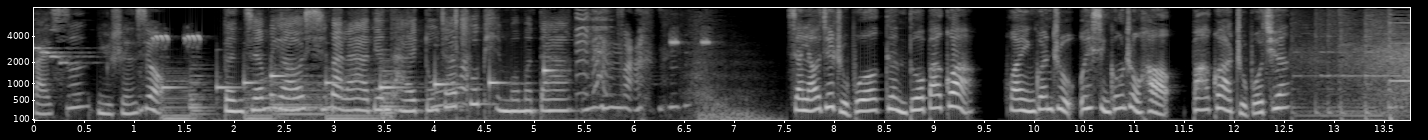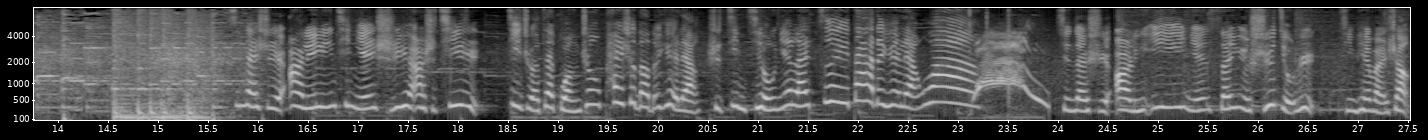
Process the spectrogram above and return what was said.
百思女神秀，本节目由喜马拉雅电台独家出品。么么哒！想了解主播更多八卦，欢迎关注微信公众号“八卦主播圈”。现在是二零零七年十月二十七日，记者在广州拍摄到的月亮是近九年来最大的月亮哇！现在是二零一一年三月十九日。今天晚上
